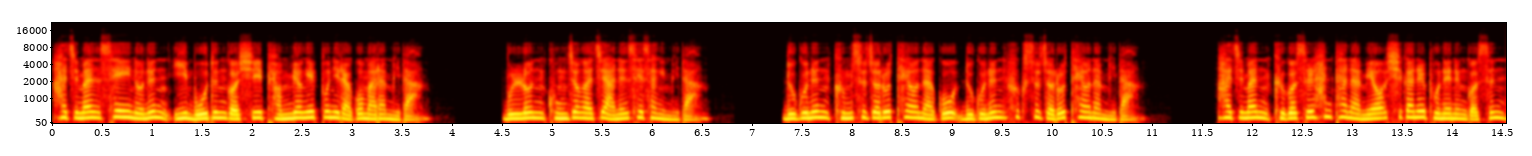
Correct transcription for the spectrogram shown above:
하지만 세이노는 이 모든 것이 변명일 뿐이라고 말합니다. 물론 공정하지 않은 세상입니다. 누구는 금수저로 태어나고 누구는 흙수저로 태어납니다. 하지만 그것을 한탄하며 시간을 보내는 것은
